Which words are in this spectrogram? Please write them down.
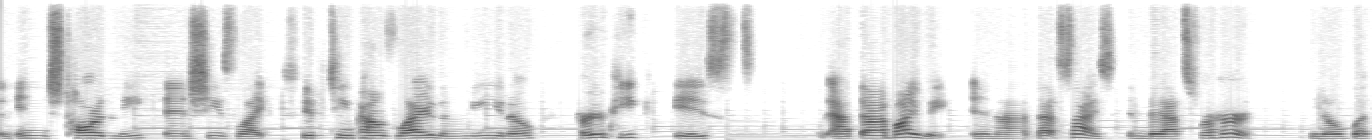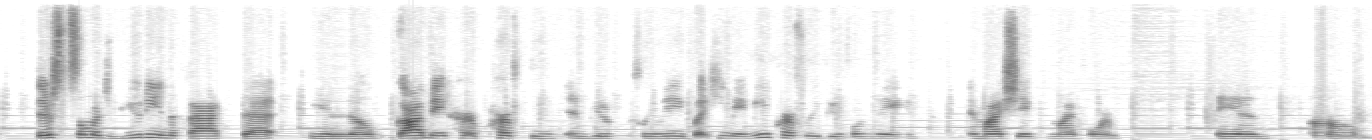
an inch taller than me and she's like 15 pounds lighter than me, you know, her peak is at that body weight and at that size. And that's for her, you know. But there's so much beauty in the fact that, you know, God made her perfectly and beautifully made, but He made me perfectly beautifully made in my shape and my form. And um,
